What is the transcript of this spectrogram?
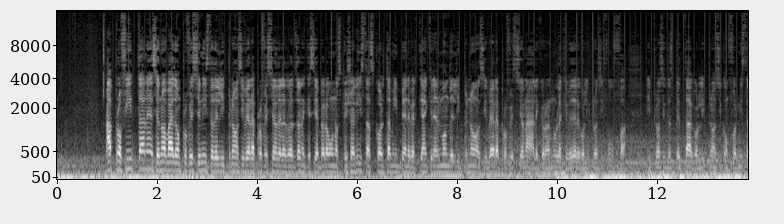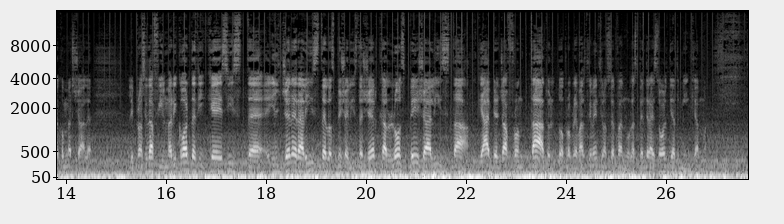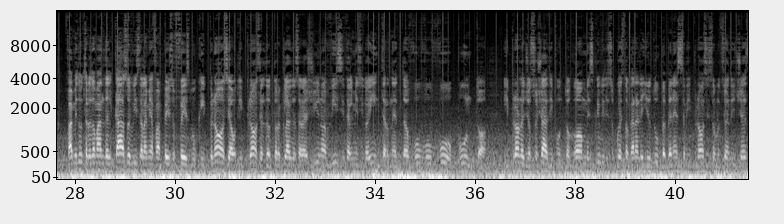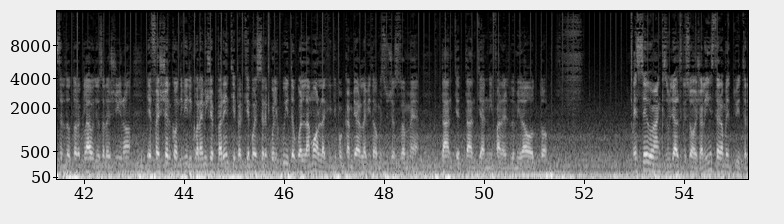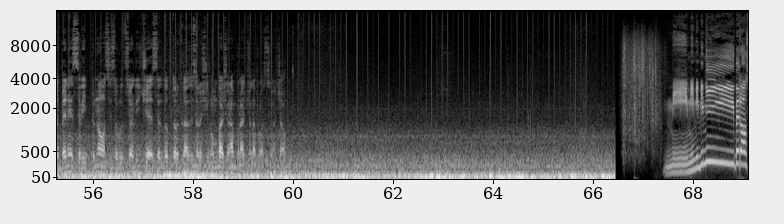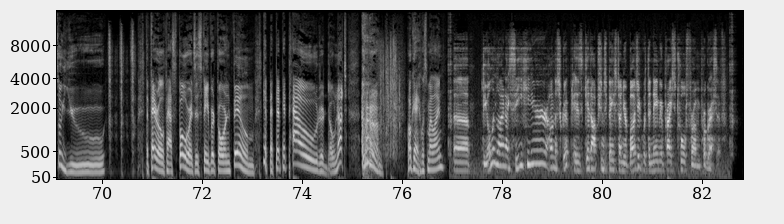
approfittane, se no vai da un professionista dell'ipnosi vera e professionale della tua zona che sia però uno specialista, ascoltami bene perché anche nel mondo dell'ipnosi vera e professionale, che non ha nulla a che vedere con l'ipnosi fuffa, l'ipnosi da spettacolo, l'ipnosi conformista e commerciale, l'ipnosi da film, ricordati che esiste il generalista e lo specialista, cerca lo specialista che abbia già affrontato il tuo problema, altrimenti non serve a nulla, spenderai soldi ad mincham. Fammi tutte le domande del caso, visita la mia fanpage su Facebook Ipnosi, Autoipnosi del dottor Claudio Saracino, visita il mio sito internet www.ipronologiassociati.com, iscriviti su questo canale YouTube Benessere Ipnosi, Soluzione di CS del dottor Claudio Saracino e fai share, condividi con amici e parenti perché può essere quel quid, quella molla che ti può cambiare la vita come è successo a me tanti e tanti anni fa nel 2008 e seguo anche sugli altri social, Instagram e Twitter, benessere, ipnosi, soluzione di CS, il dottor Claudio Saracino. Un bacio, un abbraccio, alla prossima, ciao. Me, me, me, me, me, but also you. The Pharaoh fast forwards his favorite foreign film, Powder Donut. okay, what's my line? Uh, the only line I see here on the script is get options based on your budget with the name your price tool from Progressive.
